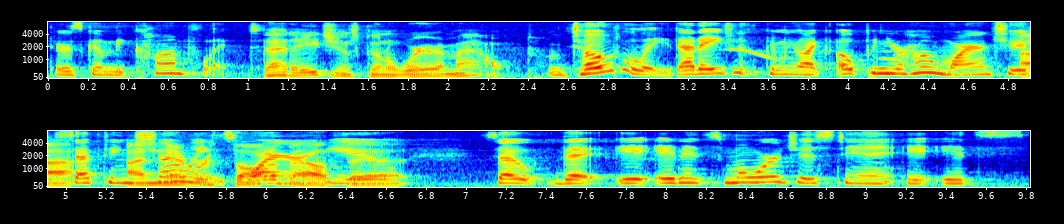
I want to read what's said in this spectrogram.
There's going to be conflict. that agent's going to wear them out. Totally, that agent's going to be like, "Open your home. Why aren't you I- accepting I never showings? thought Why about aren't you?" that. So that, it, and it's more just in it, it's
